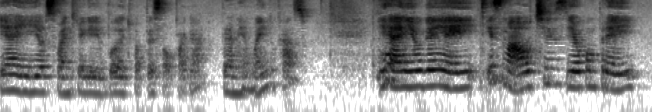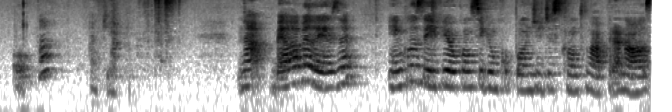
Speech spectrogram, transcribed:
e aí eu só entreguei o boleto pra pessoa pagar, pra minha mãe no caso. E aí eu ganhei esmaltes e eu comprei, opa, aqui, na Bela Beleza. Inclusive eu consegui um cupom de desconto lá pra nós.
